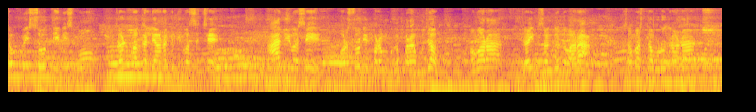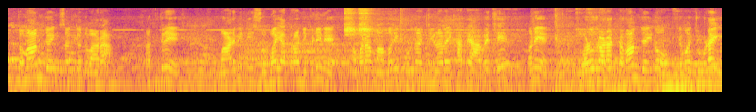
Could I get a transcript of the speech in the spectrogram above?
છવ્વીસો ત્રેવીસમો જન્મ કલ્યાણક દિવસ છે. આ દિવસે વર્ષોની પરંપરા મુજબ અમારા જૈન સંઘ દ્વારા, સમસ્ત વડોદરાના તમામ જૈન સંઘ દ્વારા અત્રે માળવીથી શોભાયાત્રા નીકળીને અમારા મામનીપુરના જીણાલય ખાતે આવે છે અને વડોદરાના તમામ જૈનો તેમાં જોડાઈ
